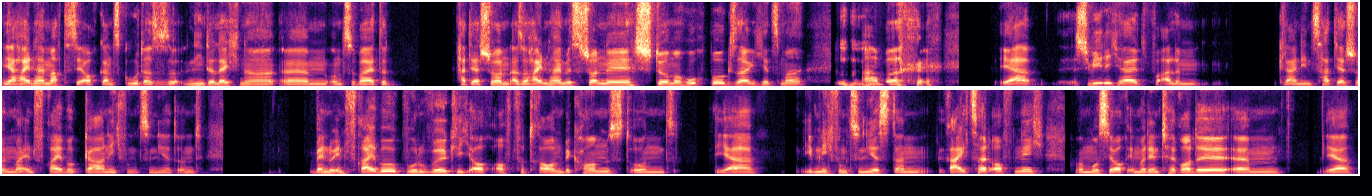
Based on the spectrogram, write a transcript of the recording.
ja, Heidenheim macht es ja auch ganz gut, also so Niederlechner ähm, und so weiter, hat er schon, also Heidenheim ist schon eine Stürmer-Hochburg, sage ich jetzt mal. Aber ja, schwierig halt, vor allem Kleindienst hat ja schon mal in Freiburg gar nicht funktioniert. Und wenn du in Freiburg, wo du wirklich auch oft Vertrauen bekommst und ja, eben nicht funktionierst, dann reicht es halt oft nicht. Man muss ja auch immer den Terodde, ähm, ja,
